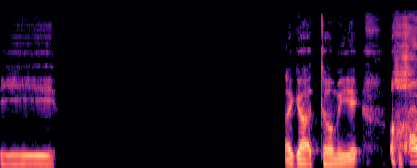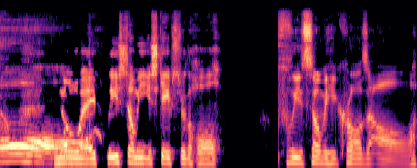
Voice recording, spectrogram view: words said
E- I got Tommy. Oh, no way. Please tell me he escapes through the hole. Please tell me he crawls at all.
